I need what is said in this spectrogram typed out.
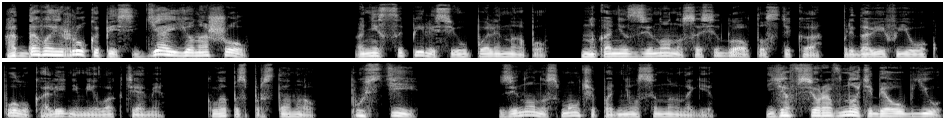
Отдавай рукопись! Я ее нашел!» Они сцепились и упали на пол. Наконец Зенонос оседлал толстяка, придавив его к полу коленями и локтями. Клапос простонал. «Пусти!» Зенонос молча поднялся на ноги. «Я все равно тебя убью!»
